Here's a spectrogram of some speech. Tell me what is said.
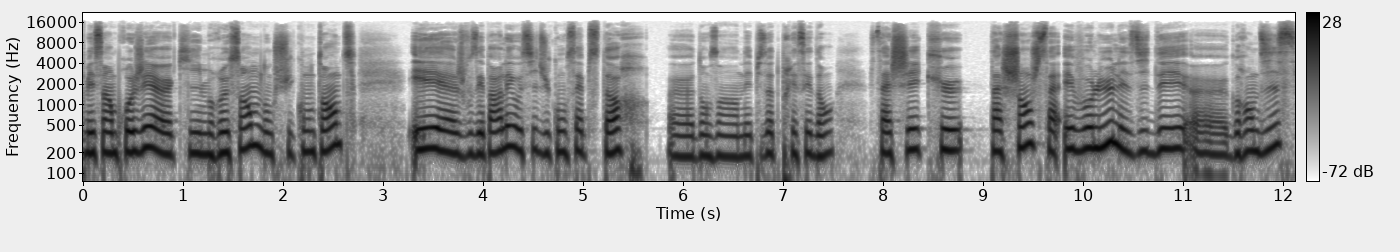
Mais c'est un projet euh, qui me ressemble, donc je suis contente. Et je vous ai parlé aussi du concept store dans un épisode précédent. Sachez que ça change, ça évolue, les idées grandissent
